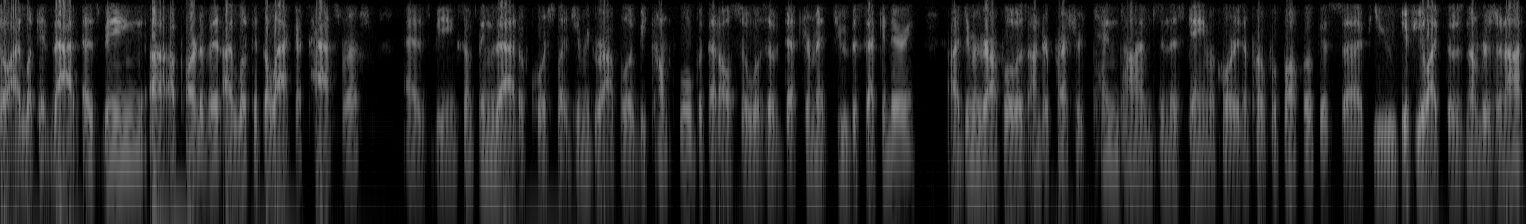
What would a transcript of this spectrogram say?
so I look at that as being uh, a part of it. I look at the lack of pass rush as being something that, of course, let Jimmy Garoppolo be comfortable, but that also was of detriment to the secondary. Uh, Jimmy Garoppolo was under pressure ten times in this game, according to Pro Football Focus. Uh, if you if you like those numbers or not,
